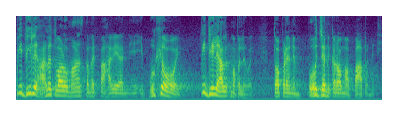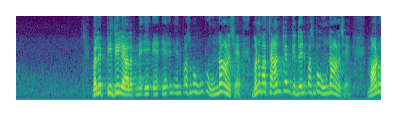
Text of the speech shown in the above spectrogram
પીધીલે હાલતવાળો માણસ તમારી પાસે આવે અને એ ભૂખ્યો હોય, પીધીલે હાલતમાં ભલે હોય, તો આપણે એને ભોજન કરવામાં પાપ નથી. ભલે પીધેલી હાલતમાં એની પાસે બહુ મોટું ઊંડાણ છે. મને માથે આમ કેમ કીધું? એની પાસે બહુ ઊંડાણ છે. માનો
